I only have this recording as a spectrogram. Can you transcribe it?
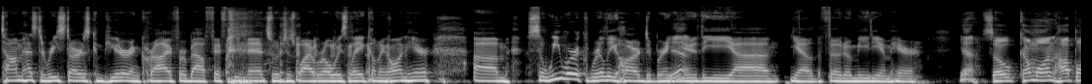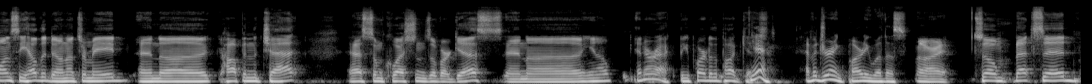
Tom has to restart his computer and cry for about 15 minutes, which is why we're always late coming on here. Um, so we work really hard to bring Yeah. you the uh, you know the photo medium here. Yeah. So come on, hop on, see how the donuts are made, and uh, hop in the chat, ask some questions of our guests, and uh, you know, interact, be part of the podcast. Yeah, have a drink, party with us. All right. So that said,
